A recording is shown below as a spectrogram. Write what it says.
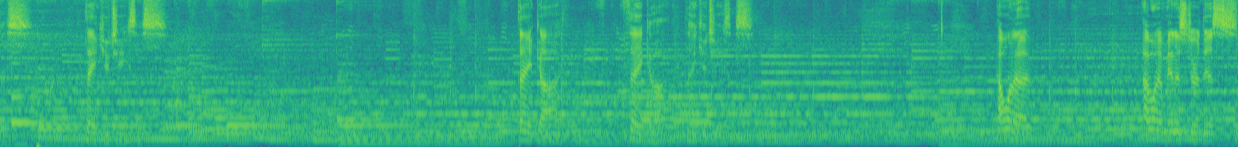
Jesus. Thank you, Jesus. Thank God. Thank God. Thank you, Jesus. I want to I want to minister this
